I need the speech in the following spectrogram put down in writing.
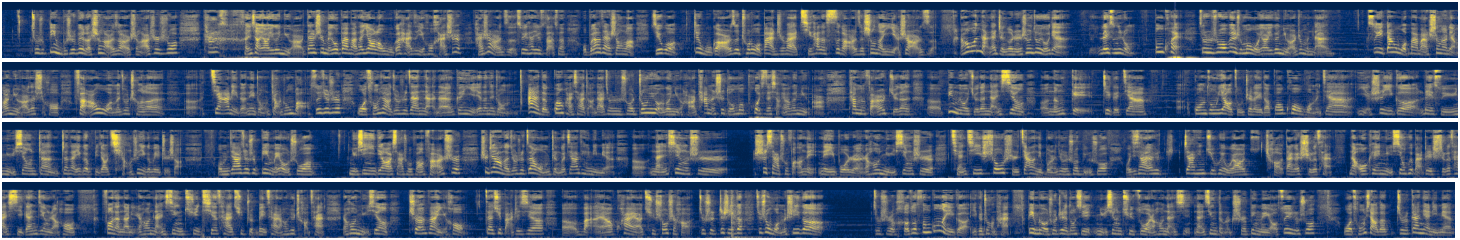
就是并不是为了生儿子而生，而是说他很想要一个女儿，但是没有办法，他要了五个孩子以后还是还是儿子，所以他就打算我不要再生了。结果这五个儿子除了我爸之外，其他的四个儿子生的也是儿子。然后我奶奶整个人生就有点类似那种崩溃，就是说为什么我要一个女儿这么难？所以，当我爸爸生了两个女儿的时候，反而我们就成了呃家里的那种掌中宝。所以，就是我从小就是在奶奶跟爷爷的那种爱的关怀下长大。就是说，终于有一个女孩，他们是多么迫切的想要个女儿，他们反而觉得呃，并没有觉得男性呃能给这个家呃光宗耀祖之类的。包括我们家也是一个类似于女性站站在一个比较强势一个位置上，我们家就是并没有说。女性一定要下厨房，反而是是这样的，就是在我们整个家庭里面，呃，男性是是下厨房的那那一波人，然后女性是前期收拾家的那波人。就是说，比如说我接下来要去家庭聚会，我要炒大概十个菜，那 OK，女性会把这十个菜洗干净，然后放在那里，然后男性去切菜、去准备菜，然后去炒菜，然后女性吃完饭以后再去把这些呃碗呀、筷呀去收拾好。就是这是一个，就是我们是一个。就是合作分工的一个一个状态，并没有说这些东西女性去做，然后男性男性等着吃，并没有。所以是说，我从小的就是概念里面，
